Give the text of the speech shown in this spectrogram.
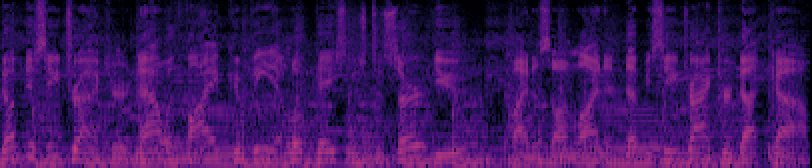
WC Tractor, now with five convenient locations to serve you. Find us online at WCTractor.com.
